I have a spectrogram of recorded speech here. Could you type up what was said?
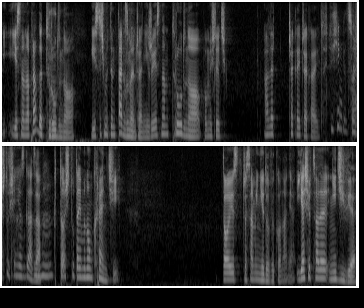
jest nam naprawdę trudno. Jesteśmy tym tak zmęczeni, że jest nam trudno pomyśleć, ale czekaj, czekaj. Coś tu się nie Coś tu zgadza. się nie zgadza. Mhm. Ktoś tutaj mną kręci. To jest czasami nie do wykonania. I ja się wcale nie dziwię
